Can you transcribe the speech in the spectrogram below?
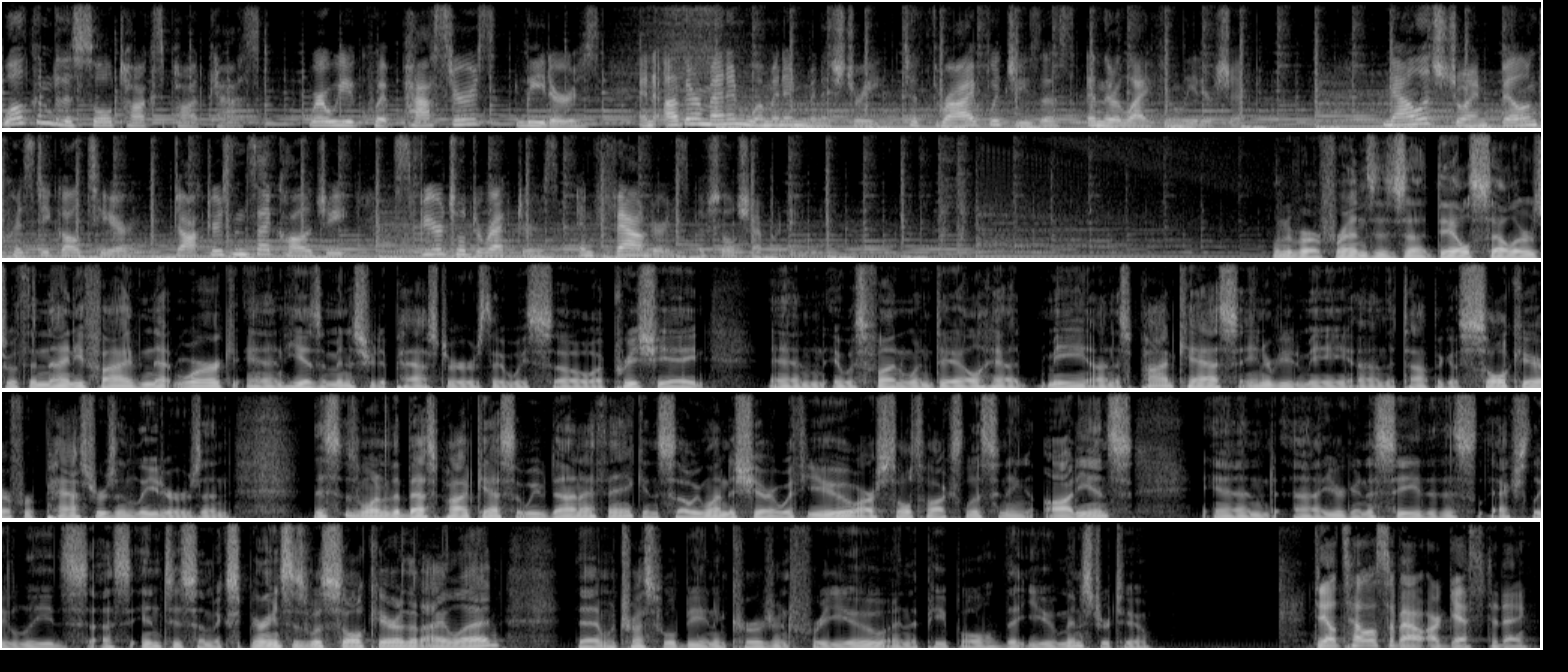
Welcome to the Soul Talks podcast, where we equip pastors, leaders, and other men and women in ministry to thrive with Jesus in their life and leadership. Now let's join Bill and Kristi Gaultiere, doctors in psychology, spiritual directors, and founders of Soul Shepherding. One of our friends is uh, Dale Sellers with the 95 Network, and he has a ministry to pastors that we so appreciate. And it was fun when Dale had me on his podcast, interviewed me on the topic of soul care for pastors and leaders. And this is one of the best podcasts that we've done, I think. And so we wanted to share it with you, our Soul Talks listening audience. And uh, you're going to see that this actually leads us into some experiences with soul care that I led that we trust will be an encouragement for you and the people that you minister to. Dale, tell us about our guest today.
